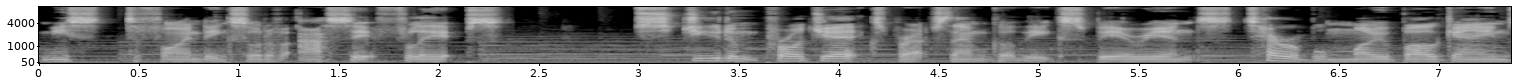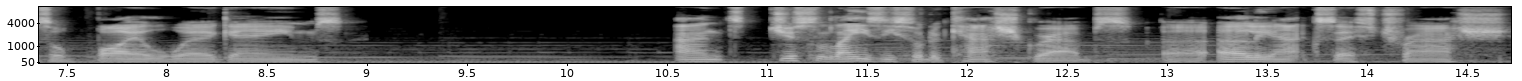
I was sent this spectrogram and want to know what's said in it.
I'm used to finding sort of asset flips, student projects, perhaps they haven't got the experience, terrible mobile games or Bioware games, and just lazy sort of cash grabs, uh, early access trash.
